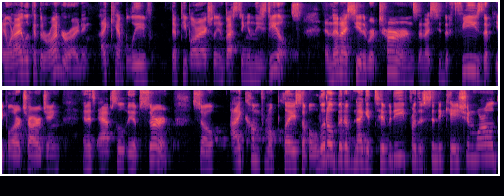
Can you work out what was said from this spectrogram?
And when I look at their underwriting, I can't believe that people are actually investing in these deals. And then I see the returns and I see the fees that people are charging, and it's absolutely absurd. So I come from a place of a little bit of negativity for the syndication world,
